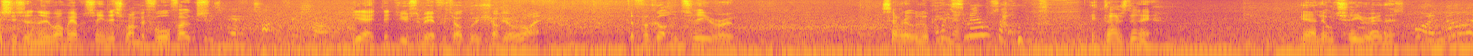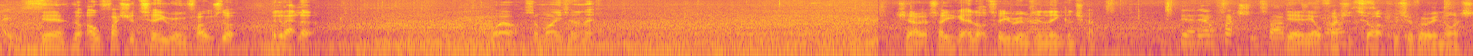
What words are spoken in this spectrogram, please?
This is a new one. We haven't seen this one before, folks. Used to be a photography shop. Yeah, it did used to be a photography shop. You're right. The Forgotten Tea Room. Let's have a little look Oh, in it there. smells old. It does, doesn't it? Yeah, a little tea room there. Quite nice. Yeah, look, old-fashioned tea room, folks. Look, look at that. Look. Wow, it's amazing, isn't it? Shall I say you get a lot of tea rooms in Lincolnshire? Yeah, the old-fashioned type. Yeah, the old-fashioned nice. types, which are very nice.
